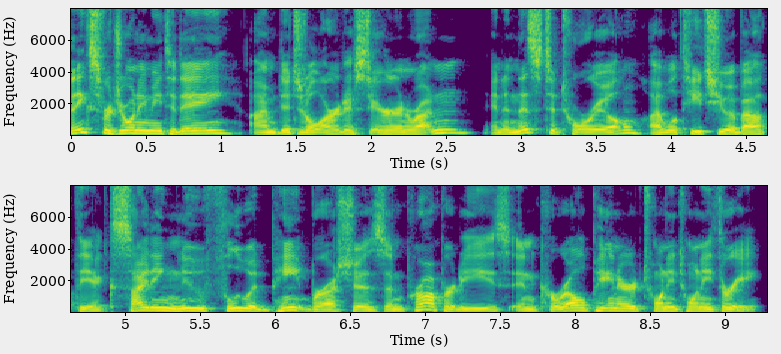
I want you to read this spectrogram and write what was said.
Thanks for joining me today. I'm digital artist Aaron Rutten, and in this tutorial, I will teach you about the exciting new fluid paint brushes and properties in Corel Painter 2023.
